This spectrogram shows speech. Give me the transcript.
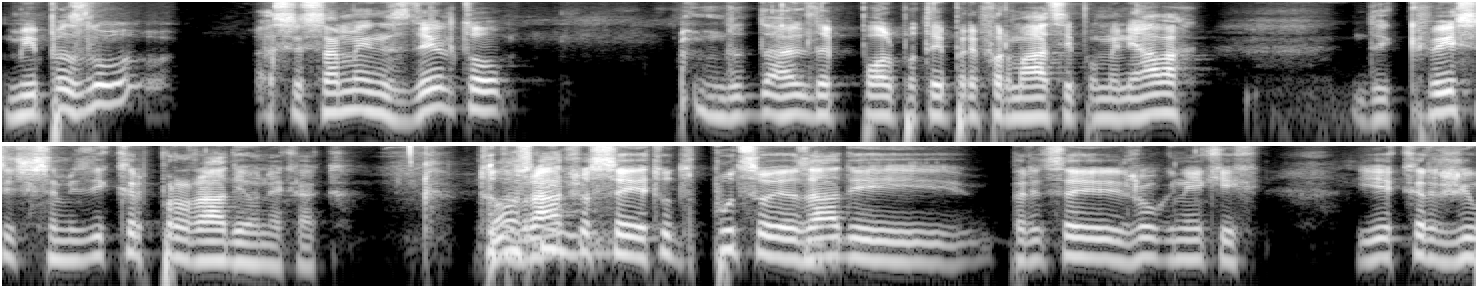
Mi pa zelo, a se samo en zdel to, da, da, da pol po tej preformaciji, po menjavah, da je Kvesič se mi zdi kar proradio nekako. Dosti- vračal se je, tudi pucal je zadnji, predvsej žog nekih, je kar živ,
